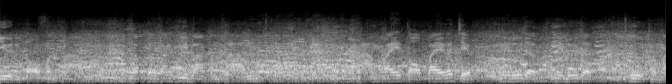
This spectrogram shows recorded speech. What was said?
ยืนตอบคำถามนะครับทั้งที่บางคำถามถามไปต่อบไปก็เจ็บ ไม่รู้จะไม่รู้จะพูดทำไม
